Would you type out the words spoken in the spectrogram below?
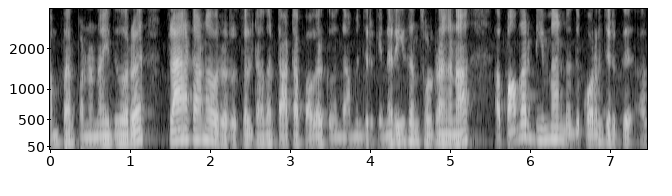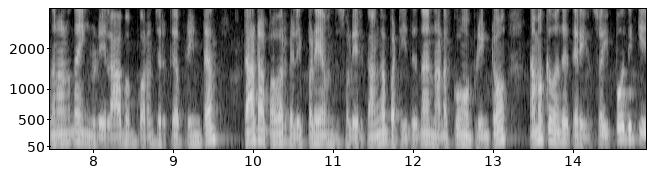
கம்பேர் பண்ணோன்னா இது ஒரு ஃப்ளாட்டான ஒரு ரிசல்ட்டாக தான் டாடா பவருக்கு வந்து அமைஞ்சிருக்கு. என்ன ரீசன் சொல்கிறாங்கன்னா பவர் டிமாண்ட் வந்து குறைஞ்சிருக்கு. அதனால தான் எங்களுடைய லாபம் குறைஞ்சிருக்கு அப்படின்ட்டு டாடா பவர் வெளிப்படையாக வந்து சொல்லியிருக்காங்க. பட் இதுதான் நடக்கும் அப்படின்ட்டும் நமக்கு வந்து தெரியும். ஸோ இப்போதைக்கு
